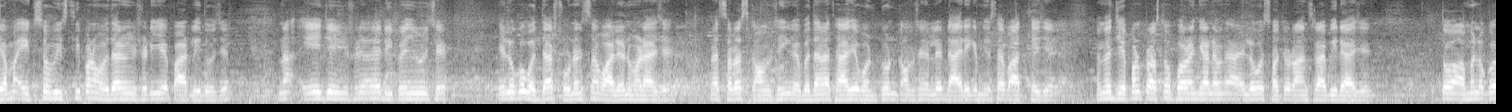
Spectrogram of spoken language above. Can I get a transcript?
જેમાં એકસો વીસથી પણ વધારે યુનિવર્સિટીએ પાર્ટ લીધો છે. અને એ જે યુનિવર્સિટી રિપ્રેઝેન્ટેટિવ છે, એ લોકો બધા સ્ટુડન્ટ્સના વાલીઓને મળ્યા છે. અને સરસ કાઉન્સિલિંગ એ બધાના થયા છે વન ટુ વન કાઉન્સિલિંગ એટલે ડાયરેક્ટ એમની સાથે વાત થઈ છે. એમને જે પણ પ્રશ્નો ફોરન જાણે એ લોકો સચોટ આન્સર આપી રહ્યા છે. તો અમે લોકો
